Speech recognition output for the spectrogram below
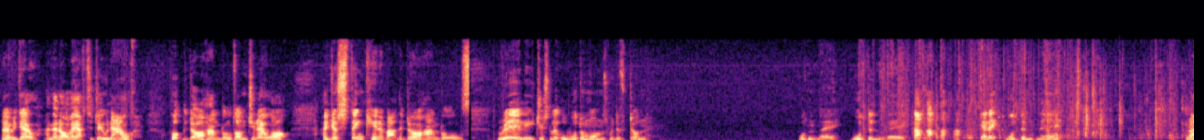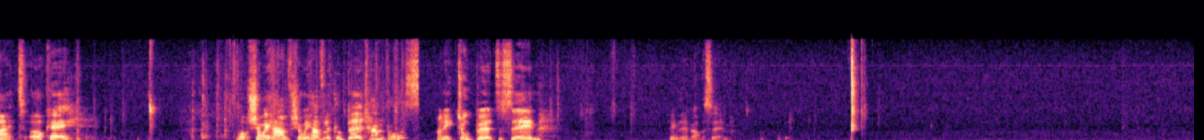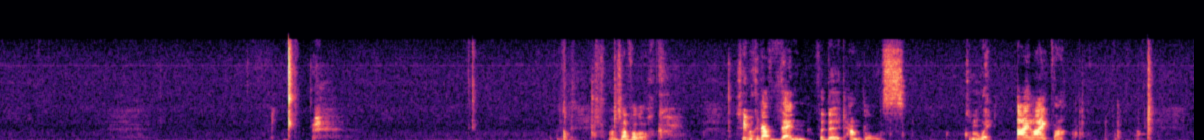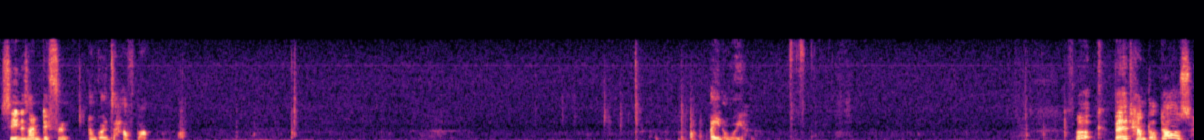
There we go. And then all I have to do now, put the door handles on. Do you know what? I'm just thinking about the door handles. Really, just little wooden ones would have done. Wouldn't they? Wouldn't they? Get it? Wouldn't they? Right, okay. What shall we have? Shall we have little bird handles? I need two birds the same. I think they're about the same. Let's have a look. See, we could have them for bird handles. Couldn't we? I like that. Seeing as I'm different, I'm going to have that. Ain't I? Look, bird handle doors.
